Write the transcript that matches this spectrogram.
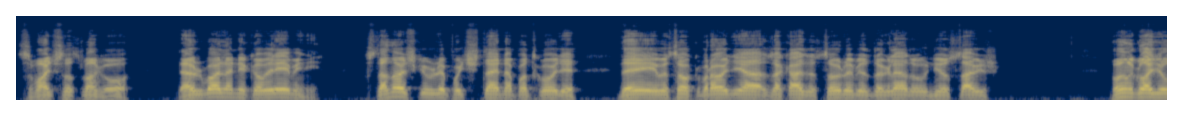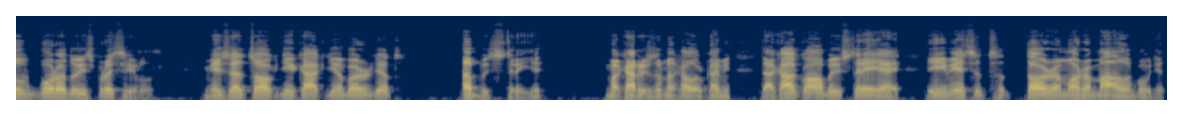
Смочь-то смогу. Даже больно не ко времени. Станочки уже, почитай, на подходе, да и высокобродья заказы тоже без догляду не оставишь. Он гладил бороду и спросил. Месяцок никак не обождет. А быстрее? Макарыч замахал руками. Да како быстрее? И месяц тоже, может, мало будет.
